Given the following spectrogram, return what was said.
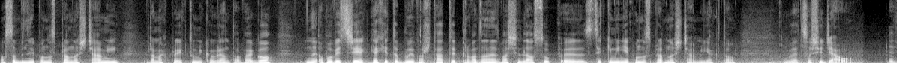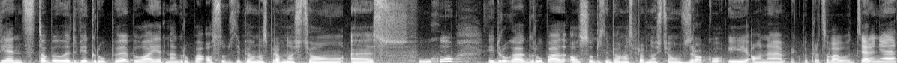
osoby z niepełnosprawnościami w ramach projektu mikrograntowego. Opowiedzcie, jak, jakie to były warsztaty prowadzone właśnie dla osób y, z jakimi niepełnosprawnościami, jak to w ogóle co się działo. Więc to były dwie grupy. Była jedna grupa osób z niepełnosprawnością e, słuchu i druga grupa osób z niepełnosprawnością wzroku. I one jakby pracowały oddzielnie.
